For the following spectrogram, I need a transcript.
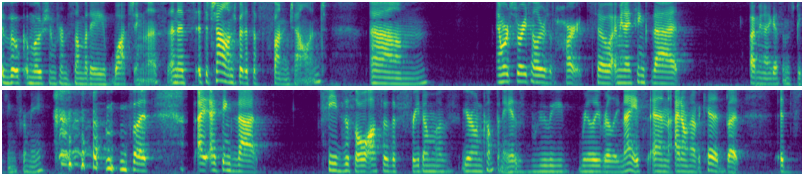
evoke emotion from somebody watching this? And it's it's a challenge, but it's a fun challenge. Um, and we're storytellers at heart, so I mean, I think that, I mean, I guess I'm speaking for me, but I, I think that feeds the soul. Also, the freedom of your own company is really, really, really nice. And I don't have a kid, but it's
